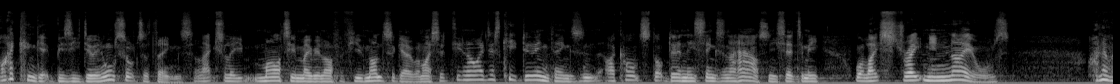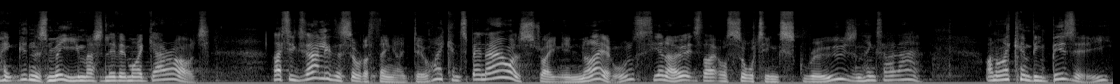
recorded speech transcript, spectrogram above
I can get busy doing all sorts of things. And actually, Martin made me laugh a few months ago when I said, You know, I just keep doing things and I can't stop doing these things in the house. And he said to me, Well, like straightening nails? I know, thank goodness me, you must live in my garage. That's exactly the sort of thing I do. I can spend hours straightening nails, you know, it's like, or sorting screws and things like that. And I can be busy,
